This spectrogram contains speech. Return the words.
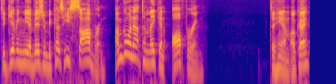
to giving me a vision because he's sovereign. I'm going out to make an offering to him, okay?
